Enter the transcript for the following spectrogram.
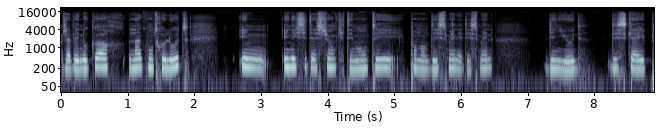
J'avais nos corps l'un contre l'autre, une, excitation qui était montée pendant des semaines et des semaines, des nudes, des Skype,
